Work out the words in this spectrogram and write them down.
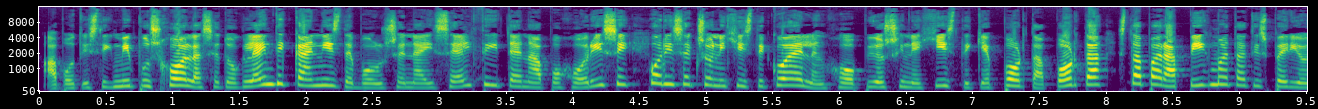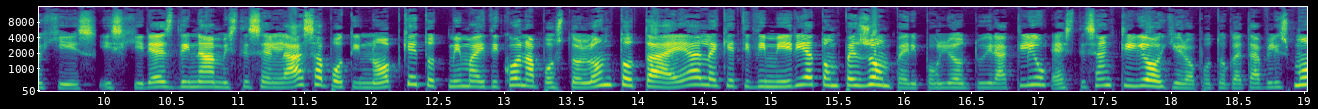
Από τη στιγμή που σχόλασε το γλέντι κανείς δεν μπορούσε να εισέλθει είτε να αποχωρήσει χωρίς εξονυχιστικό έλεγχο, ο οποίος συνεχίστηκε πόρτα-πόρτα στα παραπήγματα της περιοχής. Ισχυρές δυνάμεις της Ελλάδα από την ΟΠΚΕ, το Τμήμα Ειδικών Αποστολών, το ΤΑΕ αλλά και τη δημιουργία των πεζών περιπολιών του Ηρακλείου έστησαν κλειόγυρο από τον καταβλισμό,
